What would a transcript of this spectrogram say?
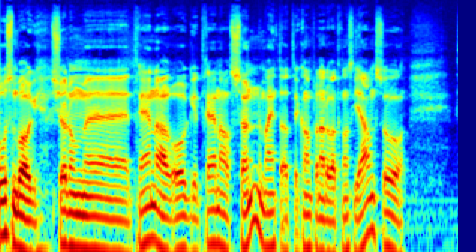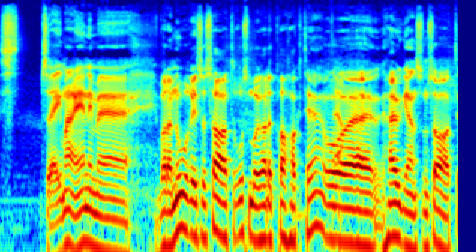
Rosenborg. Selv om eh, trener og trenersønn mente at kampen hadde vært ganske jevn, så, så er jeg mer enig med Var det Nori som sa at Rosenborg hadde et par hakk til? Og eh, Haugen som sa at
